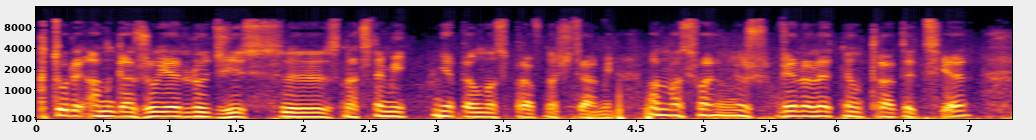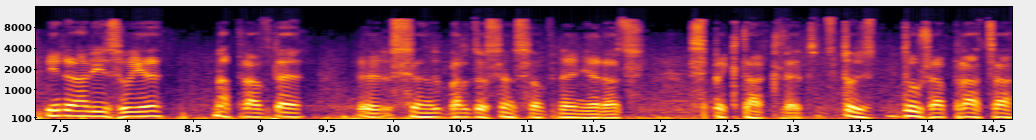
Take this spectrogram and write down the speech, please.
który angażuje ludzi z e, znacznymi niepełnosprawnościami. On ma swoją już wieloletnią tradycję i realizuje naprawdę e, sen, bardzo sensowne nieraz spektakle. To, jest duża praca e,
